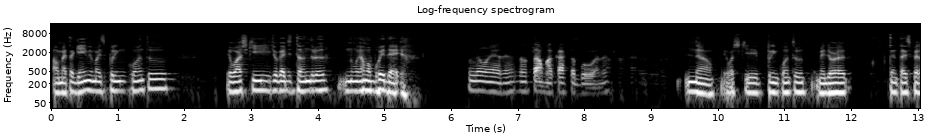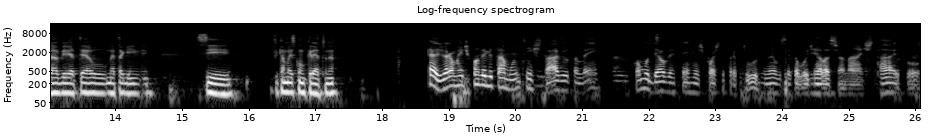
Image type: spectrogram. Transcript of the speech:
ao metagame, mas por enquanto eu acho que jogar de Tundra não é uma boa ideia. Não é, né? Não tá uma carta boa, né? Não, eu acho que por enquanto é melhor tentar esperar ver até o metagame se ficar mais concreto, né? É, geralmente quando ele tá muito instável também, como o Delver tem resposta para tudo, né? Você acabou de relacionar Stifle,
